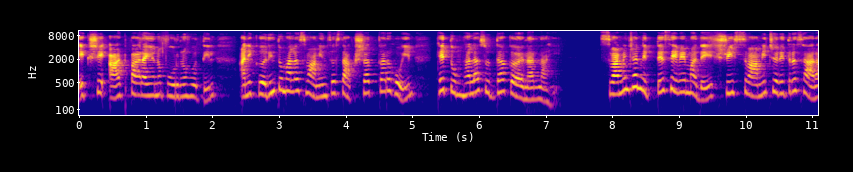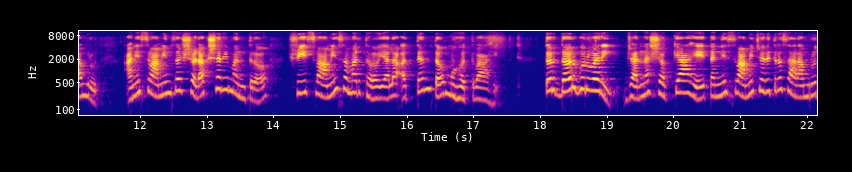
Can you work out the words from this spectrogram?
एकशे आठ पारायणं पूर्ण होतील आणि कधी तुम्हाला स्वामींचं साक्षात्कार होईल हे तुम्हाला सुद्धा कळणार नाही. स्वामींच्या नित्यसेवेमध्ये श्री स्वामी चरित्र सारामृत आणि स्वामींचा षडाक्षरी मंत्र श्री स्वामी समर्थ याला अत्यंत महत्त्व आहे. तर दर गुरुवारी ज्यांना शक्य आहे त्यांनी स्वामी चरित्र सारामृत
